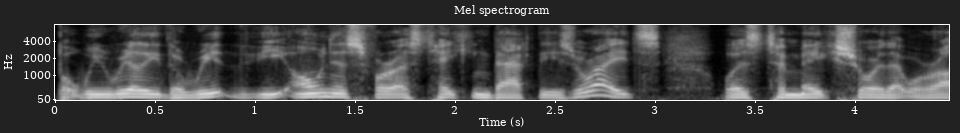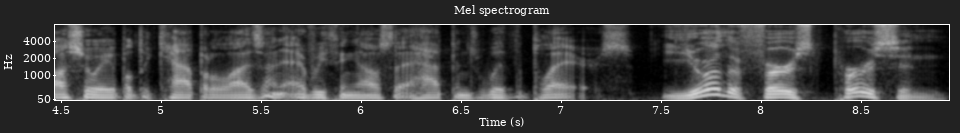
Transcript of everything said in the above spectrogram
but we really the re, the onus for us taking back these rights was to make sure that we're also able to capitalize on everything else that happens with the players. You're the first person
